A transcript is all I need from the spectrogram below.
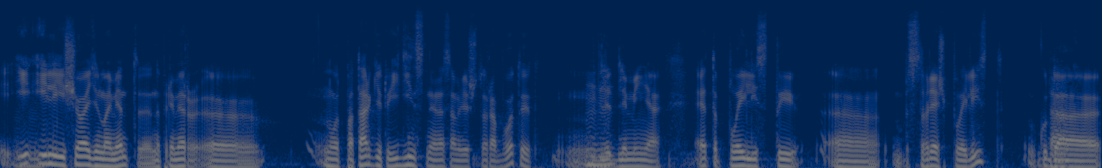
И- или еще один момент, э, например, э, ну вот по таргету единственное на самом деле, что работает для, для меня, это плейлисты. Э, Вставляешь плейлист, куда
